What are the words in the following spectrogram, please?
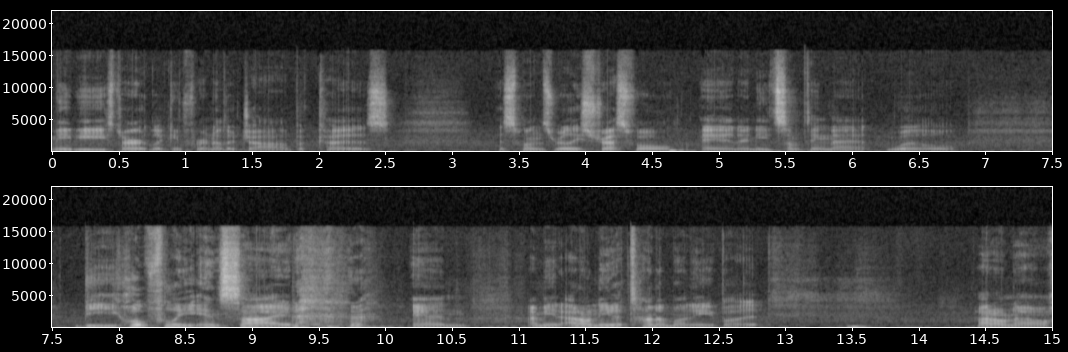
maybe start looking for another job because this one's really stressful and I need something that will be hopefully inside. and I mean, I don't need a ton of money, but I don't know.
